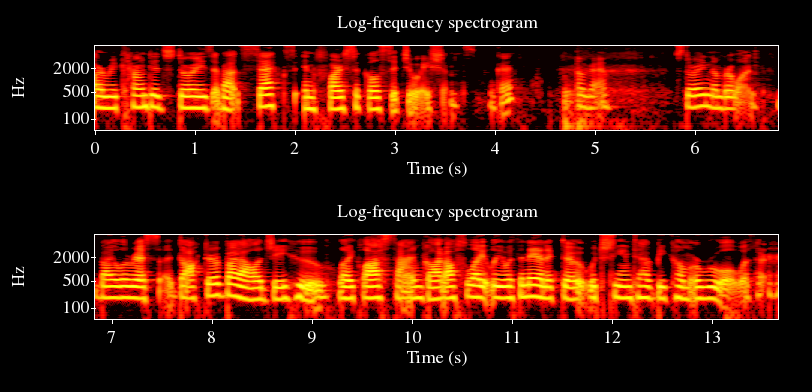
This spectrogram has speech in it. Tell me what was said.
are recounted stories about sex in farcical situations. Okay. Okay. Story number one by Larissa, doctor of biology, who, like last time, got off lightly with an anecdote which seemed to have become a rule with her.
